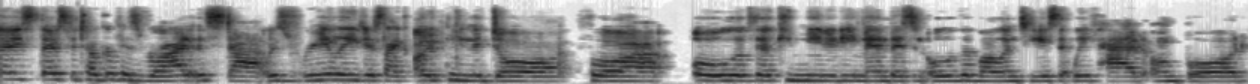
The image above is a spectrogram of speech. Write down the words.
those those photographers right at the start was really just like opening the door for all of the community members and all of the volunteers that we've had on board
